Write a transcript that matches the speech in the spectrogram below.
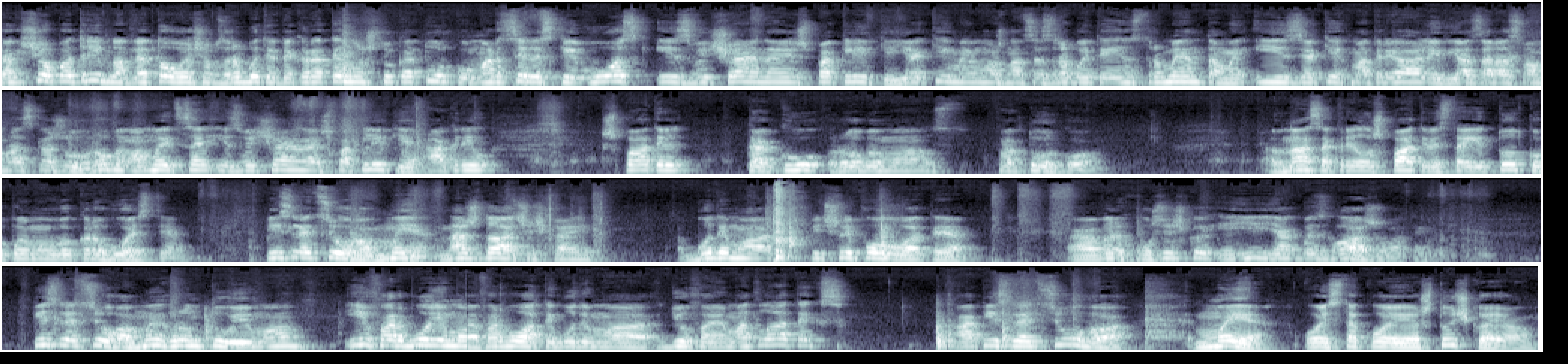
Так що потрібно для того, щоб зробити декоративну штукатурку, марсельський воск і звичайної шпаклівки. Якими можна це зробити інструментами і з яких матеріалів я зараз вам розкажу. Робимо ми це із звичайної шпаклівки, акрил шпатель. Таку робимо фактурку. У нас акрил шпатель стоїть тут, купуємо в Укргості. Після цього ми наждачечкою будемо підшліфовувати верхушечку і її якби зглажувати. Після цього ми ґрунтуємо і фарбуємо. Фарбувати будемо дюфаєм атлатекс. А після цього ми ось такою штучкою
